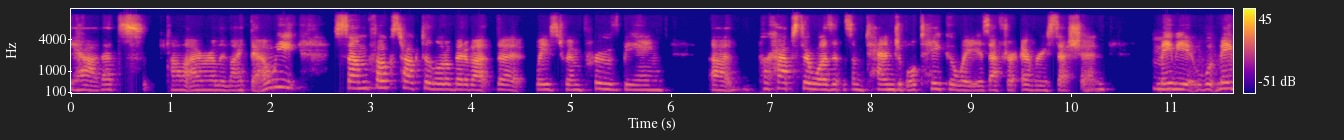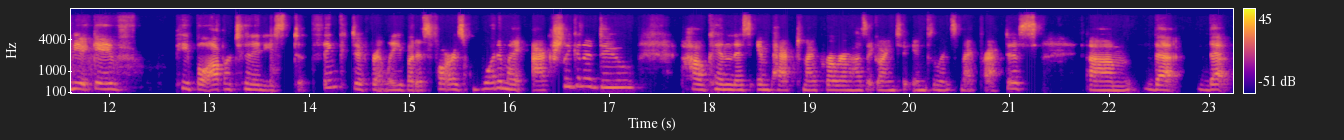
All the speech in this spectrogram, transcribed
yeah, that's I really like that. And we some folks talked a little bit about the ways to improve being uh, perhaps there wasn't some tangible takeaways after every session. Mm-hmm. Maybe it maybe it gave people opportunities to think differently but as far as what am i actually going to do how can this impact my program how's it going to influence my practice um, that that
